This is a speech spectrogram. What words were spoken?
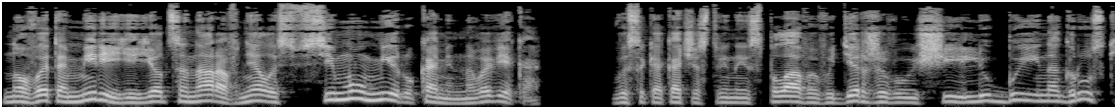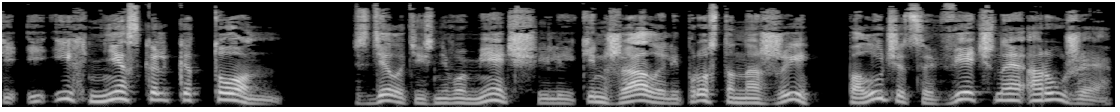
но в этом мире ее цена равнялась всему миру каменного века. Высококачественные сплавы, выдерживающие любые нагрузки, и их несколько тонн. Сделать из него меч или кинжал или просто ножи получится вечное оружие.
